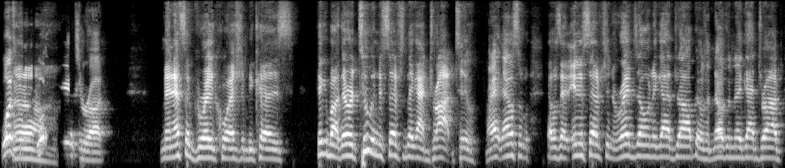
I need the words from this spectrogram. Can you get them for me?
What's, what's Oh. the answer, Rod? Man, that's a great question because think about it, there were two interceptions that got dropped too, right? That was some, that was that interception, the red zone that got dropped. There was another one that got dropped,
